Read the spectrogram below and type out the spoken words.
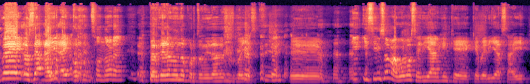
Güey, o sea, ahí, ahí- en Sonora. perdieron una oportunidad esos güeyes. Sí. Eh, y, y Simpson a huevo sería alguien que, que verías ahí.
